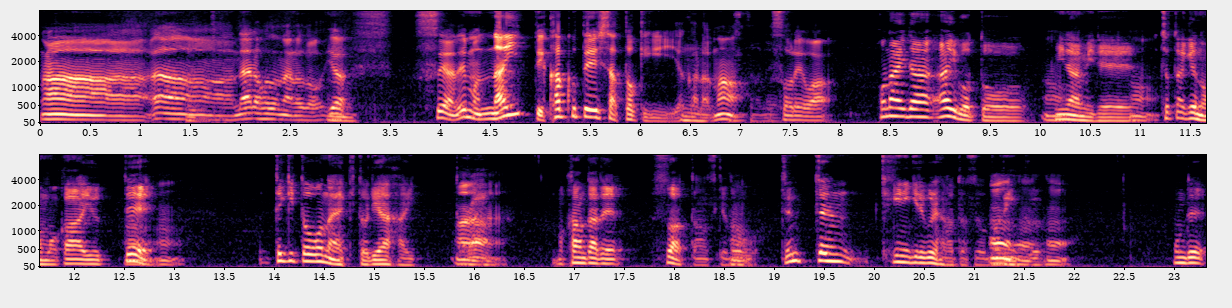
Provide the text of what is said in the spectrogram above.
あーあー、なるほどなるほど。いや、うん。そや、でもないって確定した時やからうんな、ですかね。それは。この間相棒と南でうん。ちょっとだけ飲もうか言って、うんうん。適当な焼き鳥屋入ったら、はまあ、カウンターで座ったんですけど、うん。全然聞きに来てくれなかったんですよドリンク、うんうんうん。ほんで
